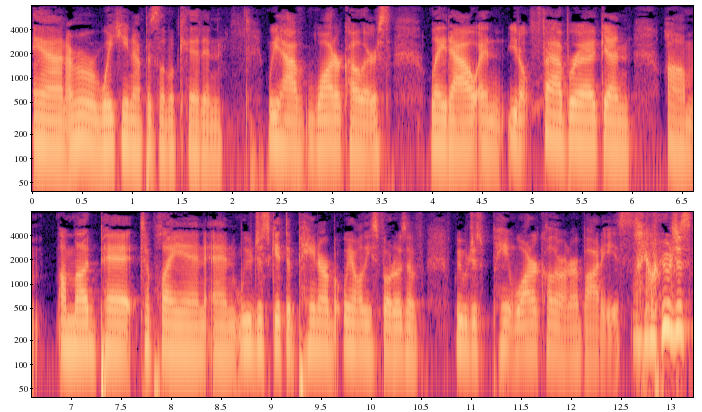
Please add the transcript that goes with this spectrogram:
And I remember waking up as a little kid, and we have watercolors laid out, and you know, fabric, and um, a mud pit to play in, and we would just get to paint our. We have all these photos of we would just paint watercolor on our bodies, like we would just,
